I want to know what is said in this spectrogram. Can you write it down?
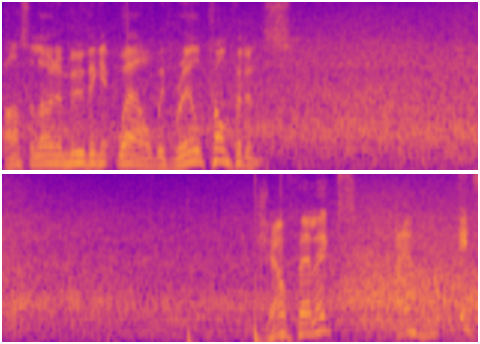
Barcelona moving it well with real confidence. João Felix. And it's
